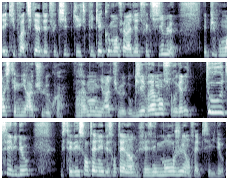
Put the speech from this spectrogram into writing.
et qui pratiquait la diète flexible, qui expliquait comment faire la diète flexible. Et puis pour moi, c'était miraculeux, quoi. Vraiment miraculeux. Donc j'ai vraiment regardé toutes ces vidéos. C'était des centaines et des centaines. Hein. Je les ai mangées, en fait, ces vidéos.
